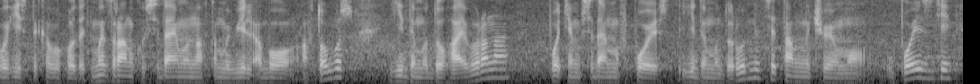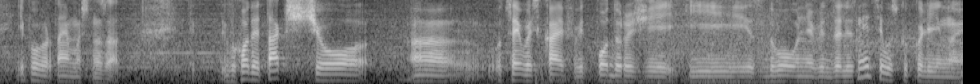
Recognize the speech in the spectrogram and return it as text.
логістика виходить? Ми зранку сідаємо на автомобіль або автобус, їдемо до Гайворона, потім сідаємо в поїзд, їдемо до Рудниці, там ночуємо у поїзді і повертаємось назад. Виходить так, що оцей весь кайф від подорожі і задоволення від залізниці вузькоколійної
